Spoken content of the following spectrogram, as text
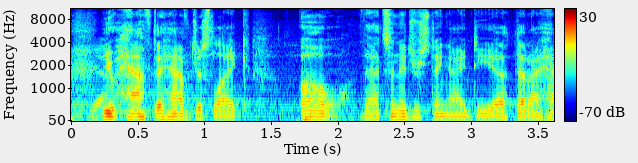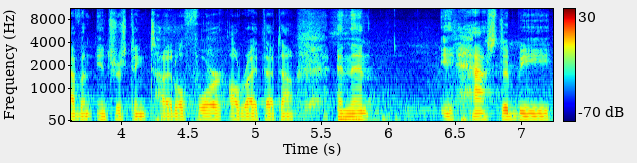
you have to have just like, oh, that's an interesting idea that I have an interesting title for. I'll write that down, and then it has to be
